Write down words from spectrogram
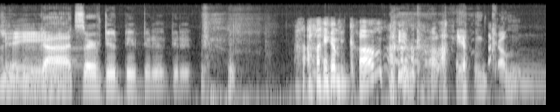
You Hey. got served. Do do do do do do. I am come. I am calm. I am come.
